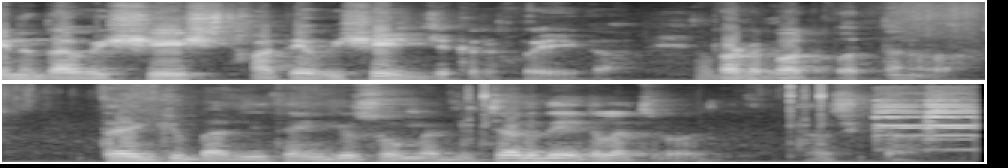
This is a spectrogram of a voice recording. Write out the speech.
ਇਹਨਾਂ ਦਾ ਵਿਸ਼ੇਸ਼ ਥਾਂ ਤੇ ਵਿਸ਼ੇਸ਼ ਜ਼ਿਕਰ ਹੋਏਗਾ। ਤੁਹਾਡਾ ਬਹੁਤ ਬਹੁਤ ਧੰਨਵਾਦ। ਥੈਂਕ ਯੂ ਭਾਜੀ ਥੈਂਕ ਯੂ ਸੋ ਮਚ ਚੜ੍ਹਦੀ ਕਲਾ ਚ ਰਹੋ ਜੀ। ਸਤਿ ਸ਼੍ਰੀ ਅਕਾਲ।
